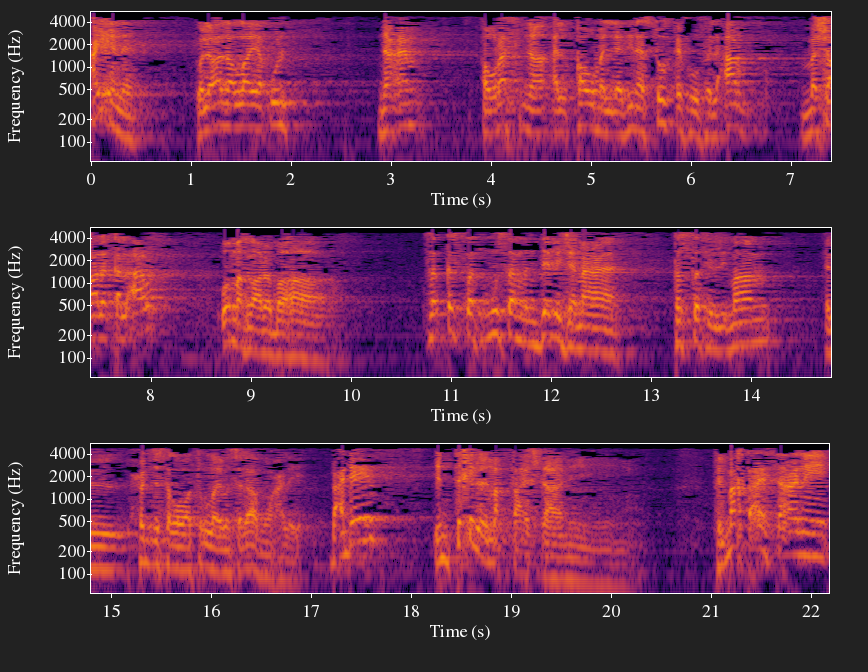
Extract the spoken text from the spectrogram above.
عينة. ولهذا الله يقول نعم أورثنا القوم الذين استضعفوا في الأرض مشارق الأرض ومغاربها. فقصة موسى مندمجة مع قصة الإمام الحجة صلوات الله وسلامه عليه. بعدين ينتقل للمقطع الثاني. في المقطع الثاني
